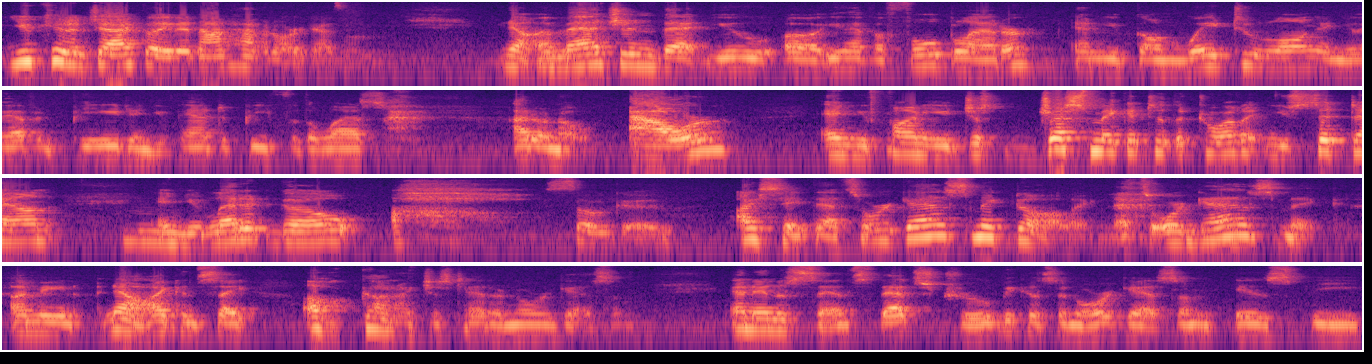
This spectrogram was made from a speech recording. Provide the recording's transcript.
you can ejaculate and not have an orgasm. Now imagine that you uh, you have a full bladder and you've gone way too long and you haven't peed and you've had to pee for the last I don't know hour and you finally you just just make it to the toilet and you sit down and you let it go. Oh, So good. I say that's orgasmic, darling. That's orgasmic. I mean, now I can say, oh God, I just had an orgasm, and in a sense that's true because an orgasm is the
